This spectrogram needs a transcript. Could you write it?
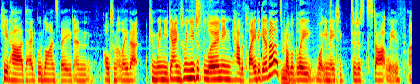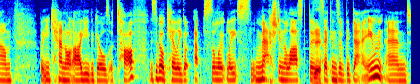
hit hard, they had good line speed, and ultimately that can win you games. When you're just learning how to play together, it's probably what you need to, to just start with. Um, but you cannot argue the girls are tough. Isabelle Kelly got absolutely smashed in the last 30 Yeah. seconds of the game, and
